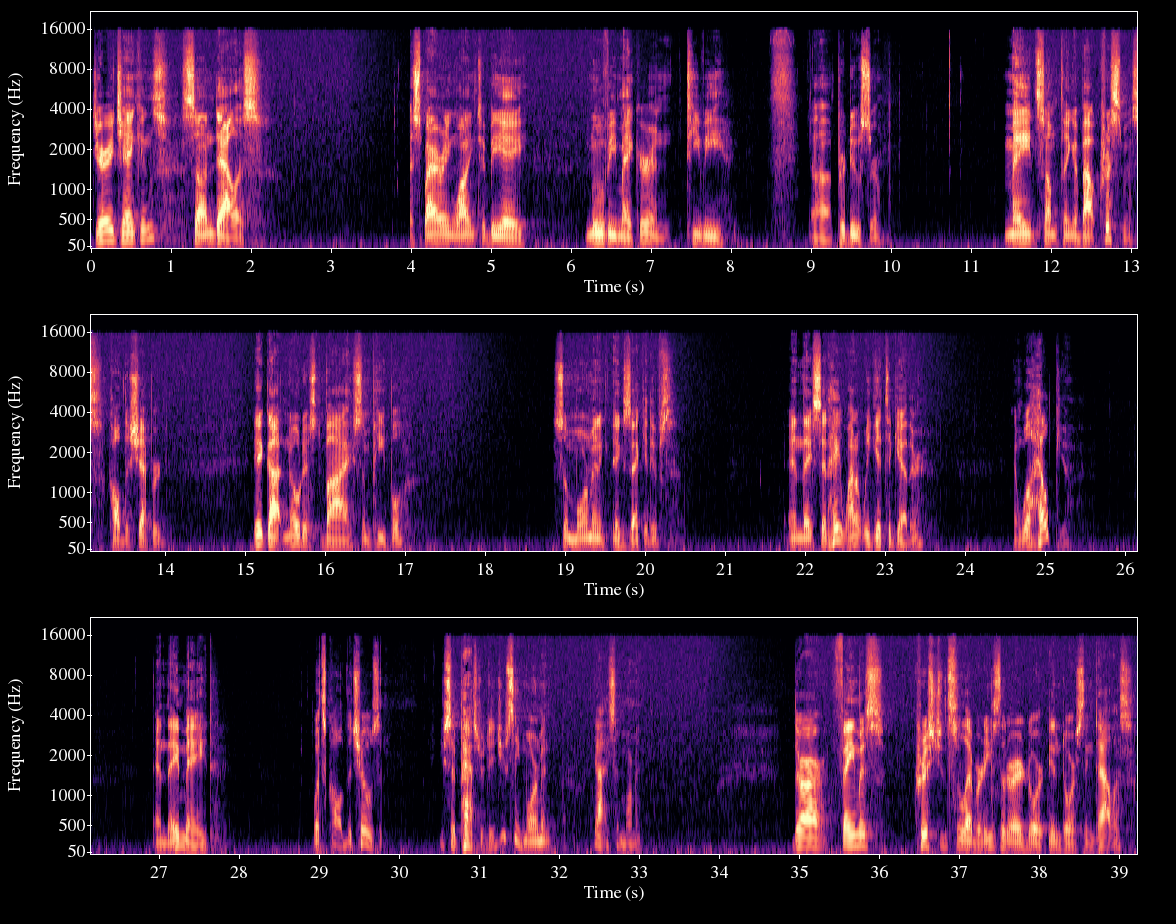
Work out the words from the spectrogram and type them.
Jerry Jenkins' son, Dallas, aspiring, wanting to be a movie maker and TV uh, producer, made something about Christmas called The Shepherd. It got noticed by some people, some Mormon executives, and they said, hey, why don't we get together and we'll help you? And they made what's called The Chosen. You said, Pastor, did you say Mormon? Yeah, I said Mormon. There are famous Christian celebrities that are endorsing Dallas.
